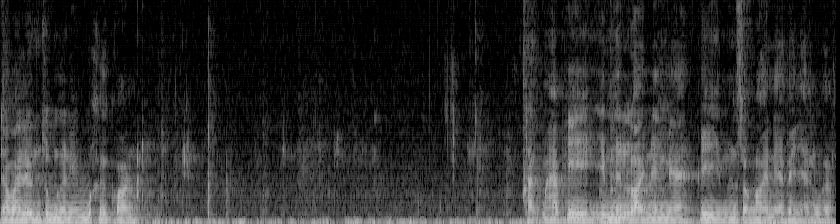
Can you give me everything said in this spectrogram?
แต่วัยรุ่นสมือนี่มันคือก่อนถักมาพี่ยืมเงินร้อยหนึ่งเนี่ยพี่ยืมเงินสองร้อยเนี่ยไปอย่างแบบ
